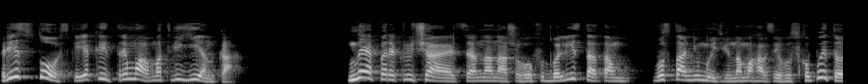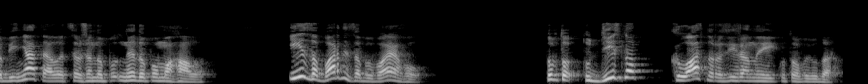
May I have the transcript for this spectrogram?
Рістовський, який тримав Матвієнка, не переключається на нашого футболіста. Там в останню мить він намагався його схопити, обійняти, але це вже не допомагало. І Забарний забиває гол. Тобто тут дійсно класно розіграний кутовий удар.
